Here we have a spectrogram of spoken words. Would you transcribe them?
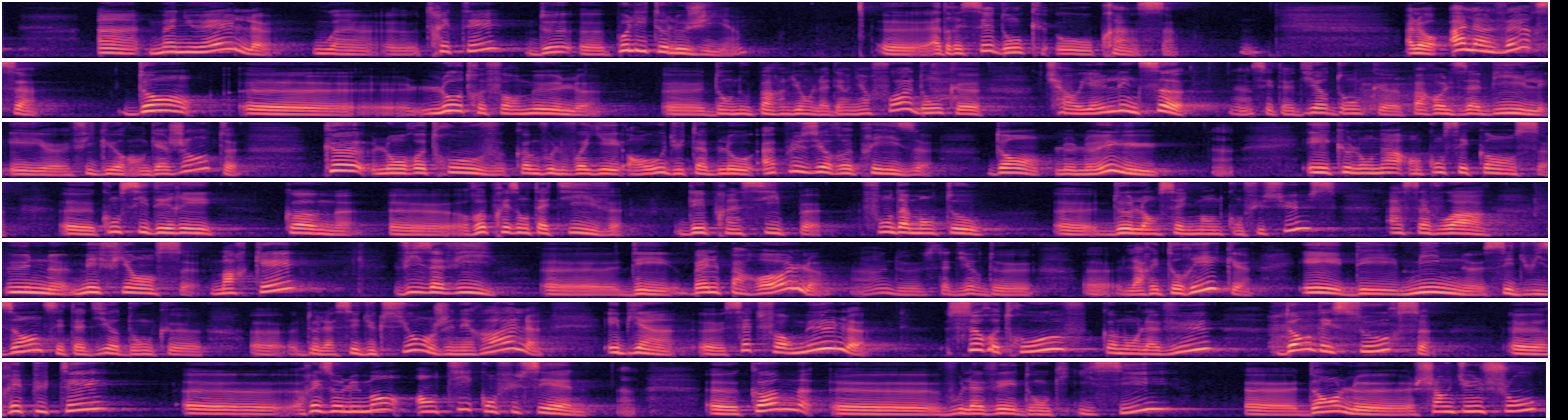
un manuel ou un euh, traité de euh, politologie, hein, adressé donc aux princes. Alors, à l'inverse, dans euh, l'autre formule euh, dont nous parlions la dernière fois, donc euh, Chao Ling Se, hein, c'est-à-dire donc paroles habiles et figures engageantes, que l'on retrouve, comme vous le voyez en haut du tableau, à plusieurs reprises dans le Yu, hein, et que l'on a en conséquence considéré comme représentative des principes fondamentaux euh, de l'enseignement de Confucius, à savoir une méfiance marquée vis-à-vis euh, des belles paroles, hein, c'est-à-dire de euh, la rhétorique, et des mines séduisantes, c'est-à-dire donc de la séduction en général, eh bien, cette formule se retrouve, comme on l'a vu, dans des sources réputées résolument anti-confucéennes, hein. comme vous l'avez donc ici dans le Shangjun Shu,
